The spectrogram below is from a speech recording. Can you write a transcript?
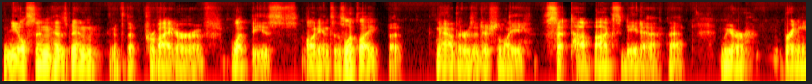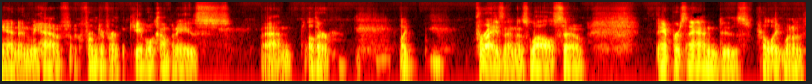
Nielsen has been the provider of what these audiences look like, but now there's additionally set-top box data that we are bringing in, and we have from different cable companies and other like Verizon as well. So ampersand is probably one of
